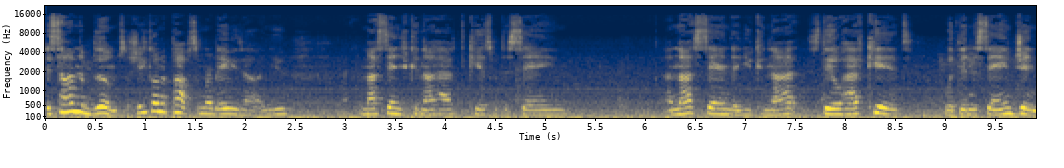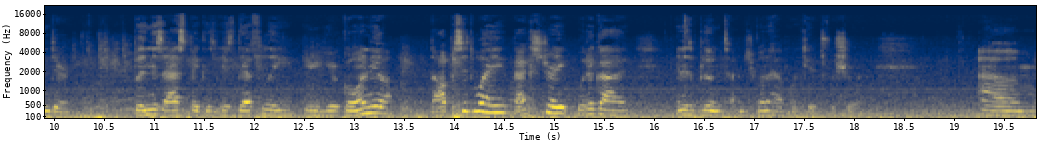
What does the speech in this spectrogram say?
it's time to bloom, so she's gonna pop some more babies out, and you. I'm not saying you cannot have kids with the same. I'm not saying that you cannot still have kids within the same gender, but in this aspect, it's, it's definitely you're, you're going the, the opposite way, back straight with a guy, and it's bloom time. You're gonna have more kids for sure. Um,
